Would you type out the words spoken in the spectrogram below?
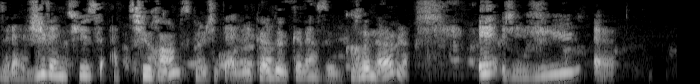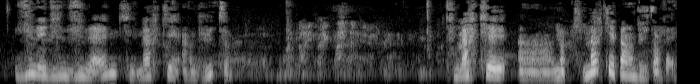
de la Juventus à Turin, parce que j'étais à l'école de commerce de Grenoble, et j'ai vu euh, Zinedine Zidane qui marquait un but, qui marquait un, non, qui marquait pas un but en fait.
